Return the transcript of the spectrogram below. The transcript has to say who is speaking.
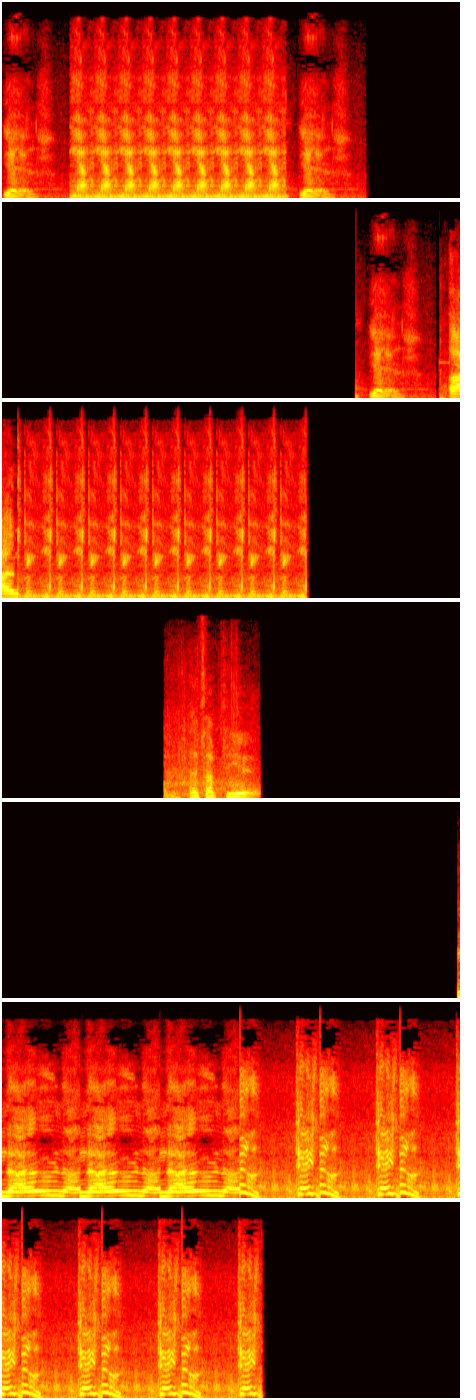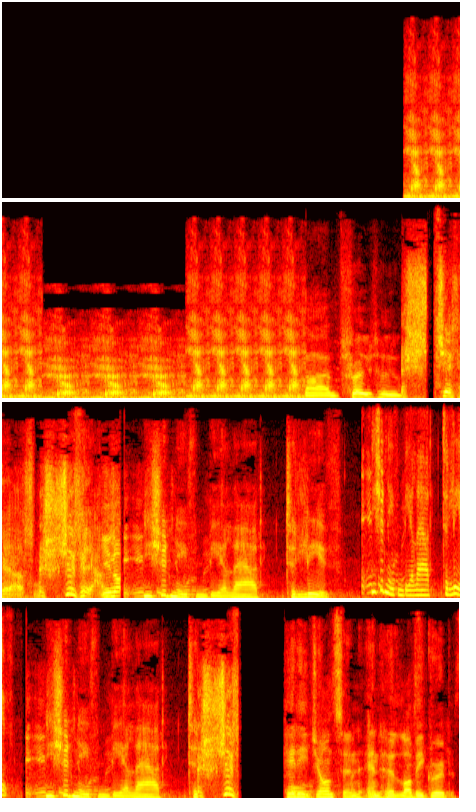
Speaker 1: Yes.
Speaker 2: Yum, yum, yum, yum, yum, yum, yum, yum, yum.
Speaker 1: Yes. Yes. I'm. That's up to you. No, no, no, no, no, no.
Speaker 3: Jason! Jason! Jason! Jason! Jason! Jason!
Speaker 2: Yum, yum, yum, yum. Yum, yum, yum, yum, yum.
Speaker 1: I'm uh, through to shit house. Shit house. You know,
Speaker 4: He shouldn't even be allowed to live.
Speaker 5: You shouldn't even be allowed to live.
Speaker 4: He shouldn't even be allowed to.
Speaker 1: shit.
Speaker 6: Katie Johnson and her lobby group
